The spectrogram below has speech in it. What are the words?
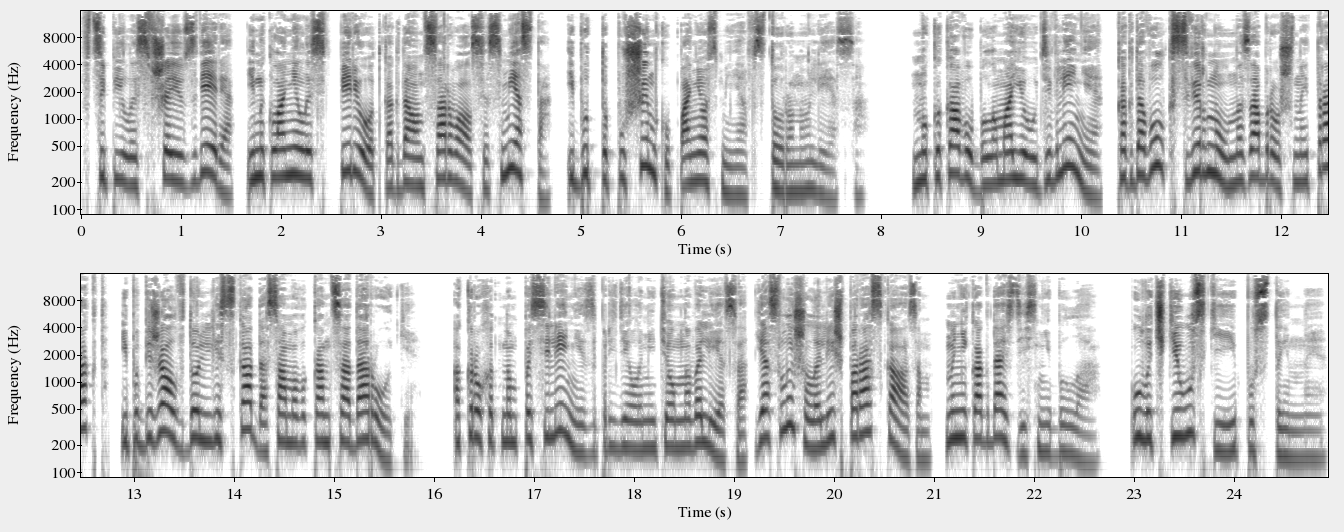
Вцепилась в шею зверя и наклонилась вперед, когда он сорвался с места и будто пушинку понес меня в сторону леса. Но каково было мое удивление, когда волк свернул на заброшенный тракт и побежал вдоль леска до самого конца дороги. О крохотном поселении за пределами темного леса я слышала лишь по рассказам, но никогда здесь не была. Улочки узкие и пустынные,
